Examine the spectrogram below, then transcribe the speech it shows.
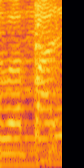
we were by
